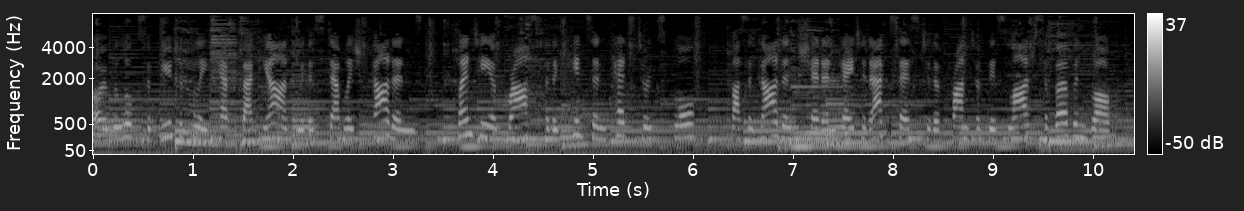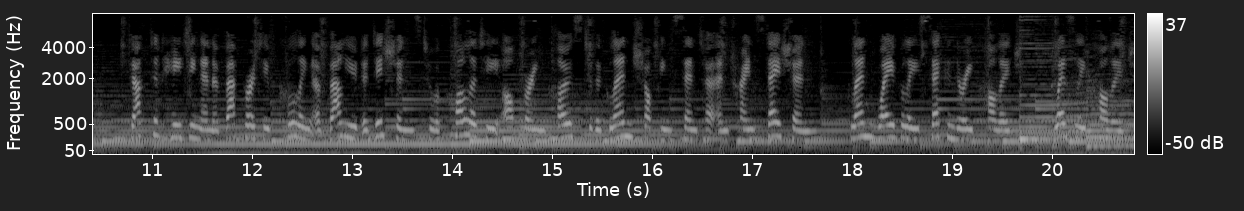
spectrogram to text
overlooks a beautifully kept backyard with established gardens, plenty of grass for the kids and pets to explore, plus a garden shed and gated access to the front of this large suburban block. Ducted heating and evaporative cooling are valued additions to a quality offering close to the Glen Shopping Centre and train station, Glen Waverley Secondary College, Wesley College,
